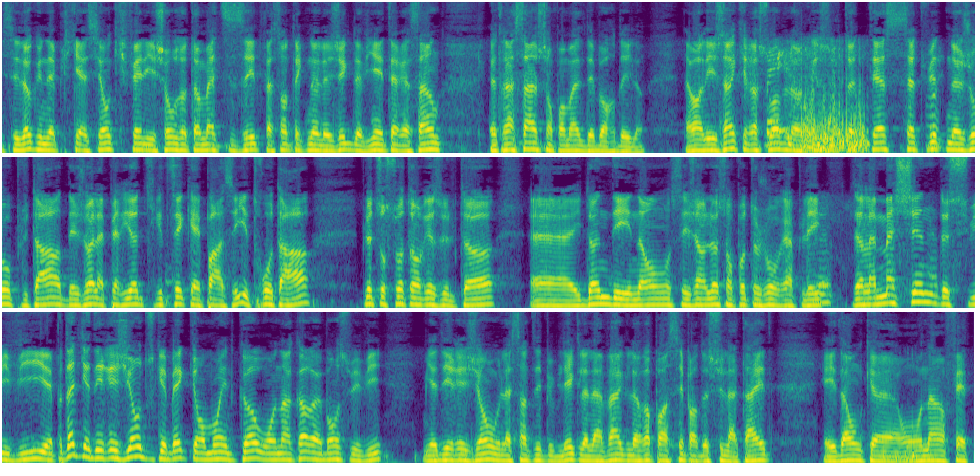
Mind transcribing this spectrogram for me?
c'est là qu'une application qui fait les choses automatisées de façon technologique devient intéressante le traçage sont pas mal débordés. là. D'avoir les gens qui reçoivent ben, leur résultat de test 7, 8, 9 jours plus tard, déjà la période critique est passée, il est trop tard. Puis là, tu reçois ton résultat, euh, ils donnent des noms, ces gens-là sont pas toujours rappelés. Dans la machine de suivi, euh, peut-être qu'il y a des régions du Québec qui ont moins de cas où on a encore un bon suivi, mais il y a des régions où la santé publique, la vague leur a passé par-dessus la tête. Et donc, euh, on en fait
